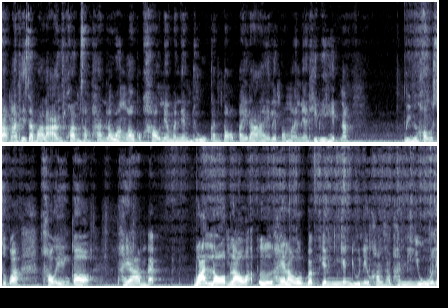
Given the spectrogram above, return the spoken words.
สามารถที่จะบาลานซ์ความสัมพันธ์ระหว่างเรากับเขาเนี่ยมันยังอยู่กันต่อไปได้อะไรประมาณเนี้ยที่พี่เห็นนะพี่มีความรู้สึกว่าเขาเองก็พยายามแบบหวานล้อมเราอะเออ ให้เราแบบยังยังอยู่ในความสัมพันธ์นี้อยู่อะไร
